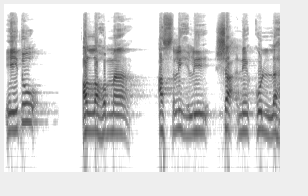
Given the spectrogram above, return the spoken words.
yaitu Allahumma aslih li sya'ni kullah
